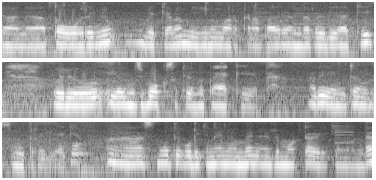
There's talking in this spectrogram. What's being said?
ഞാൻ തോരനും വെക്കണം മീനും വറക്കണം. അപ്പോൾ അത് രണ്ടും റെഡിയാക്കി ഒരു ലഞ്ച് ബോക്സൊക്കെ ഒന്ന് പാക്ക് ചെയ്യട്ടെ. അത് കഴിഞ്ഞിട്ട് നമുക്ക് സ്മൂത്ത് റെഡിയാക്കി സ്മൂത്ത് കുടിക്കുന്നതിന് മുമ്പേ ഞാനൊരു മുട്ട കഴിക്കുന്നുണ്ട്.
